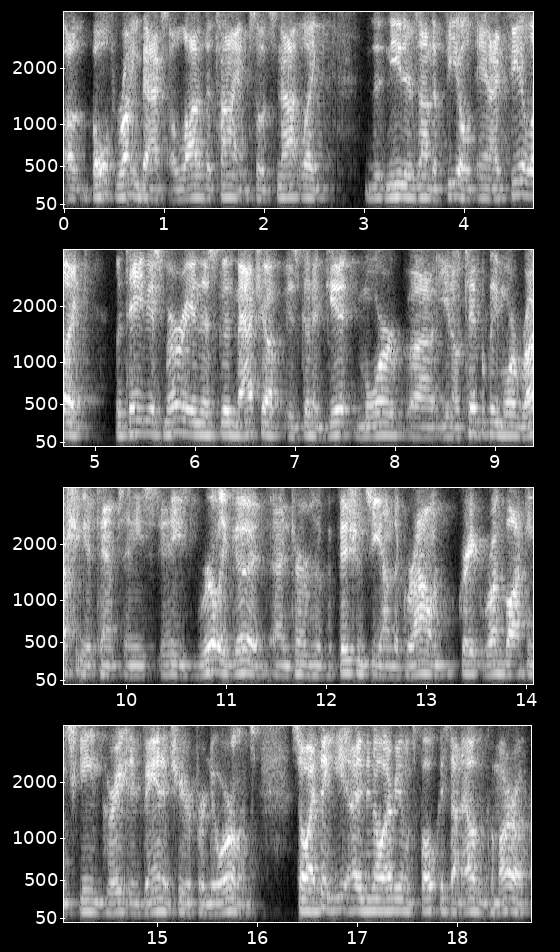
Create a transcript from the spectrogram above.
uh, both running backs a lot of the time. So it's not like the, neither's on the field. And I feel like Latavius Murray in this good matchup is going to get more, uh, you know, typically more rushing attempts, and he's and he's really good in terms of efficiency on the ground. Great run blocking scheme, great advantage here for New Orleans. So I think I know everyone's focused on Alvin Kamara.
